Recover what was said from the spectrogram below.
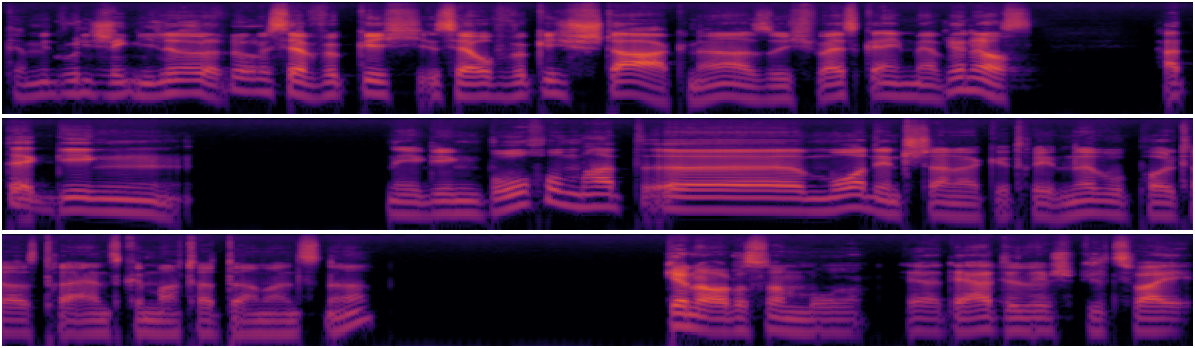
Kaminski guten Linken Spieler Fuß hat. ist ja wirklich, ist ja auch wirklich stark, ne? Also ich weiß gar nicht mehr, Genau. was- hat der gegen, nee, gegen Bochum hat äh, Mohr den Standard getreten, ne? Wo Polter das 3-1 gemacht hat damals, ne? Genau, das war Moore. Ja, der hatte in Ja. dem Spiel zwei.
